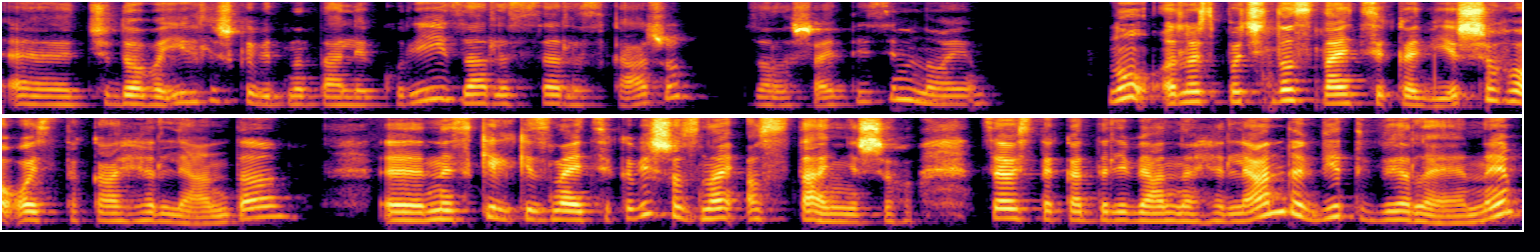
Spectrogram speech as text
е, чудова іграшка від Наталії Курій. Зараз все розкажу. Залишайтесь зі мною. Ну, розпочну з найцікавішого. Ось така гірлянда. Е, Не скільки з найцікавішого, з найостаннішого. Це ось така дерев'яна гірлянда від Вірени.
